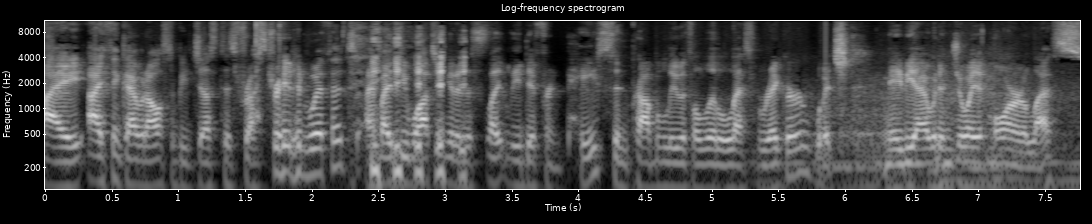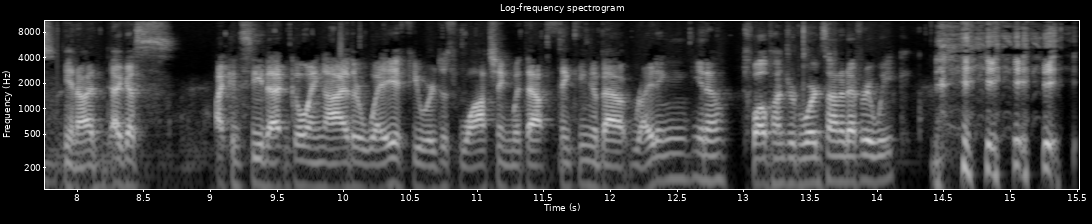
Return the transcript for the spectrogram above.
I, I think I would also be just as frustrated with it. I might be watching it at a slightly different pace and probably with a little less rigor, which maybe I would enjoy it more or less. You know, I, I guess I can see that going either way if you were just watching without thinking about writing, you know, 1,200 words on it every week.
